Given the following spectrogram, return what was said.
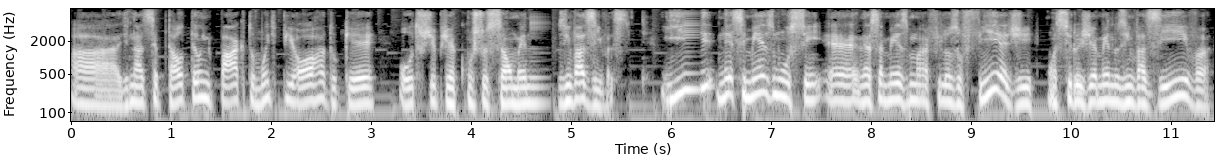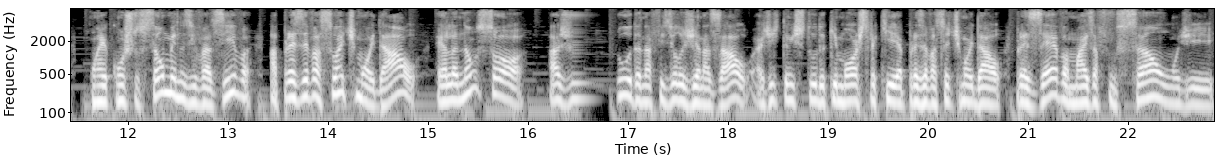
a, de nada septal tem um impacto muito pior do que outros tipos de reconstrução menos invasivas. E nesse mesmo, é, nessa mesma filosofia de uma cirurgia menos invasiva, uma reconstrução menos invasiva, a preservação etimoidal, ela não só ajuda na fisiologia nasal. A gente tem um estudo que mostra que a preservação etimoidal preserva mais a função de,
